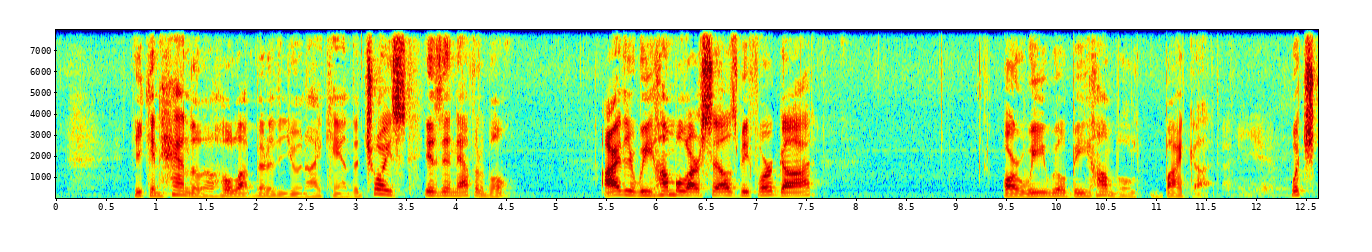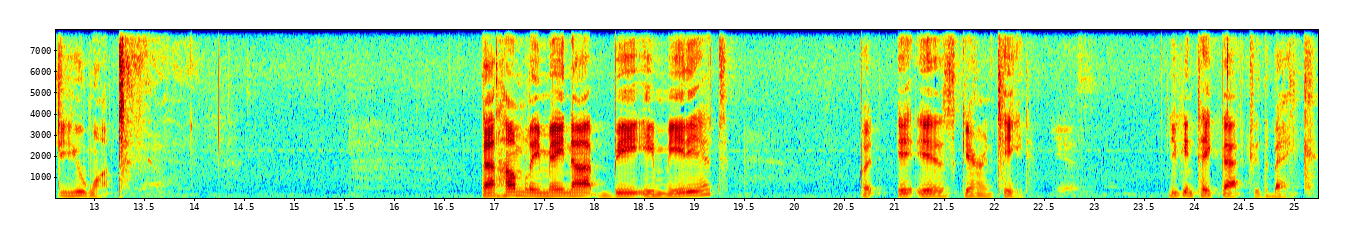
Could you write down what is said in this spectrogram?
he can handle it a whole lot better than you and I can. The choice is inevitable. Either we humble ourselves before God, or we will be humbled by God. Which do you want? That humbling may not be immediate, but it is guaranteed. Yes. You can take that to the bank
